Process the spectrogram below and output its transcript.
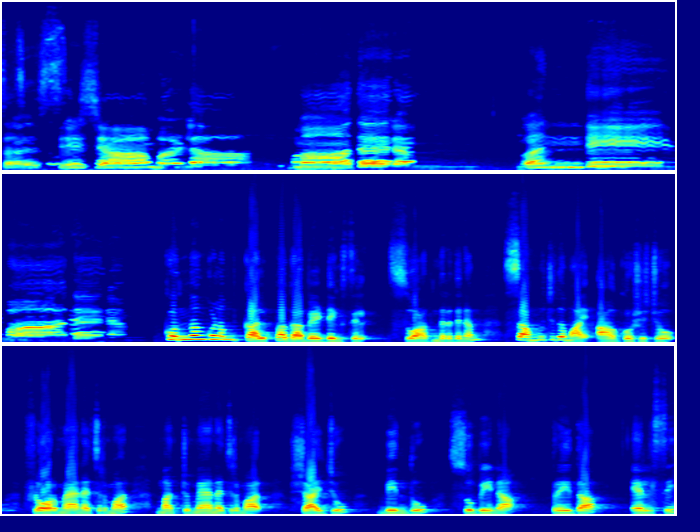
സസ്യശ്യാമള മാതരം. വന്ദേ മാതരം. കുന്നംകുളം കൽപ്പക വെഡ്ഡിങ്സിൽ സ്വാതന്ത്ര്യദിനം സമുചിതമായി ആഘോഷിച്ചു. ഫ്ലോർ മാനേജർമാർ മറ്റു മാനേജർമാർ ഷൈജു ബിന്ദു സുബീന പ്രീത എൽസി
